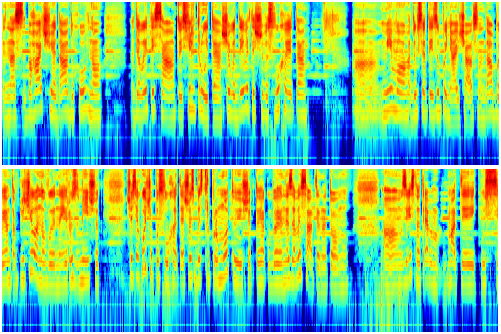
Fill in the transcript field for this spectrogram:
нас збагачує да, духовно, дивитися, тобто фільтруйте, що ви дивитесь, що ви слухаєте. Мімо Дух Святий зупиняє вчасно, да, бо я там включила новини і розумію, що щось я хочу послухати, а щось швидко промотую, щоб то якби не зависати на тому. Звісно, треба мати якусь.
